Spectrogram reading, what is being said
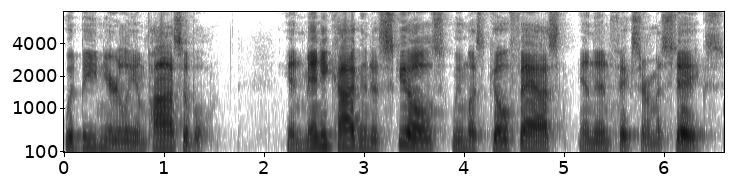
would be nearly impossible. In many cognitive skills, we must go fast and then fix our mistakes.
